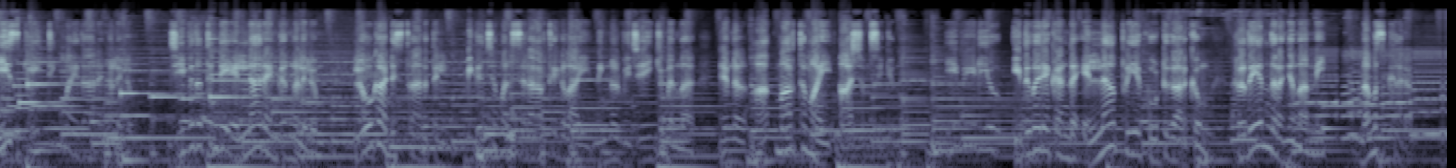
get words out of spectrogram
ഈ സ്കേറ്റിംഗ് മൈതാനങ്ങളിലും ജീവിതത്തിന്റെ എല്ലാ രംഗങ്ങളിലും ലോകാടിസ്ഥാനത്തിൽ മത്സരാർത്ഥികളായി നിങ്ങൾ വിജയിക്കുമെന്ന് ഞങ്ങൾ ആത്മാർത്ഥമായി ആശംസിക്കുന്നു. ഈ വീഡിയോ ഇതുവരെ കണ്ട എല്ലാ പ്രിയ കൂട്ടുകാർക്കും ഹൃദയം നിറഞ്ഞ നന്ദി. നമസ്കാരം.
